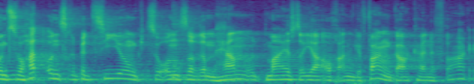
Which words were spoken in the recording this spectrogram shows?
Und so hat unsere Beziehung zu unserem Herrn und Meister ja auch angefangen, gar keine Frage.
